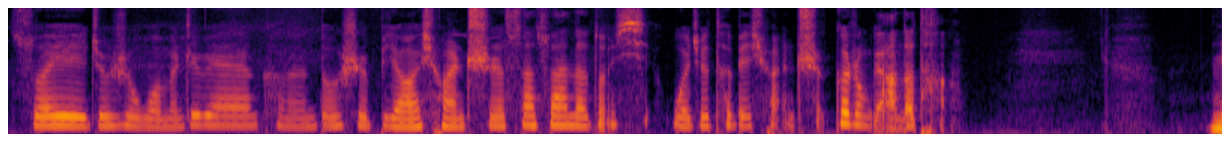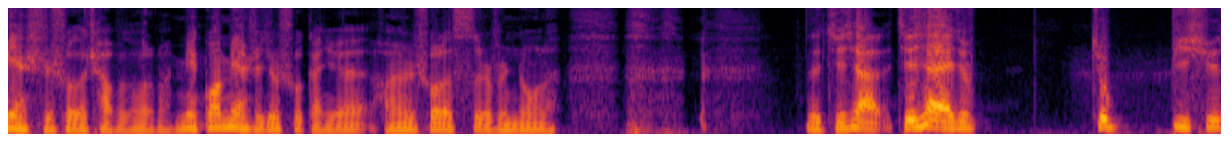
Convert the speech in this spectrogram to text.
所以就是我们这边可能都是比较喜欢吃酸酸的东西，我就特别喜欢吃各种各样的汤。面食说的差不多了吧？面光面食就说感觉好像是说了四十分钟了。那接下来接下来就就必须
